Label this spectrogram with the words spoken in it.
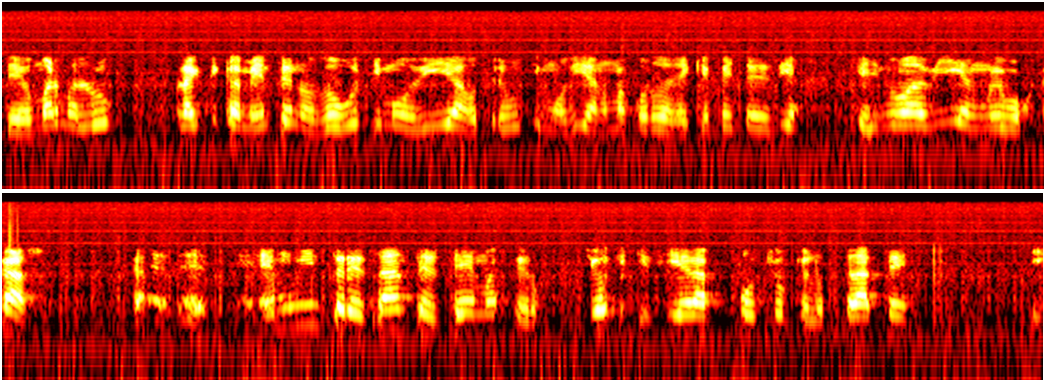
de, Omar Maluk, prácticamente en los dos últimos días o tres últimos días, no me acuerdo desde qué fecha decía, que no había nuevos casos. Es muy interesante el tema, pero yo sí quisiera, Pocho, que lo trate y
